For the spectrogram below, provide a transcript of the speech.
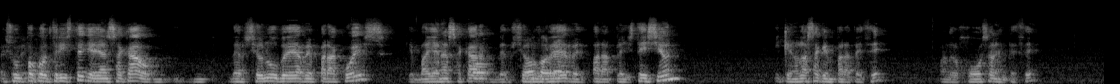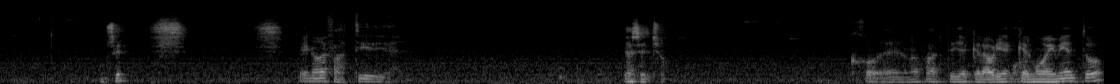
Es un poco triste que hayan sacado versión VR para Quest, que vayan a sacar versión. VR para PlayStation y que no la saquen para PC, cuando el juego sale en PC. No sé, Y no me fastidies. ya has hecho. Joder, no me fastidies que, la que el movimiento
